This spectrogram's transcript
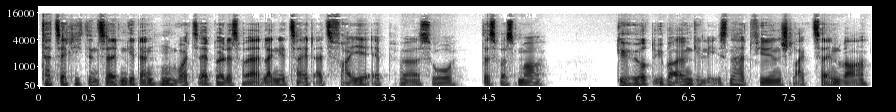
tatsächlich denselben Gedanken, WhatsApp, weil das war ja lange Zeit als freie App, ja, so das, was man gehört, überall und gelesen hat, vielen Schlagzeilen war.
